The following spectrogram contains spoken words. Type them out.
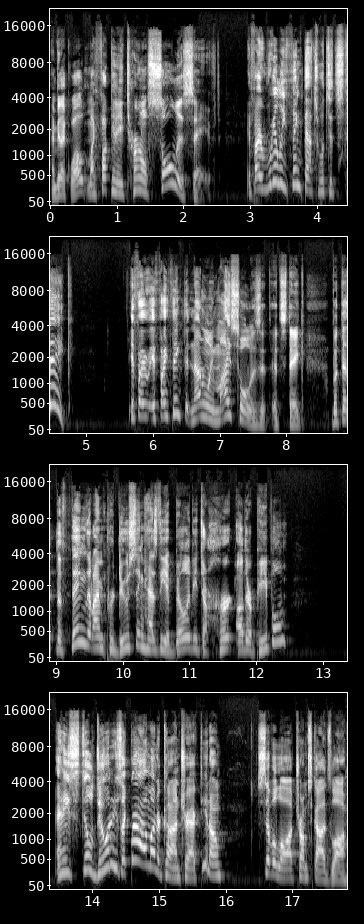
and be like, well, my fucking eternal soul is saved. if I really think that's what's at stake, if I if I think that not only my soul is at, at stake, but that the thing that I'm producing has the ability to hurt other people, and he's still doing it, he's like, well, I'm under contract, you know, civil law trumps God's law.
